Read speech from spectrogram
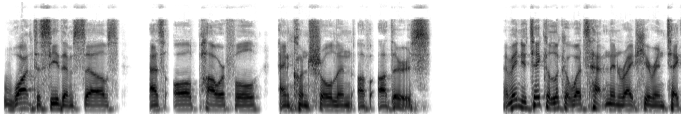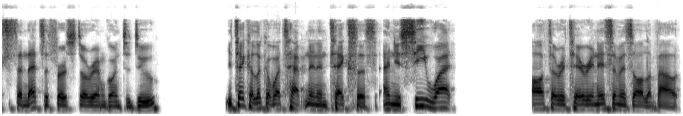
want to see themselves as all powerful and controlling of others. I mean, you take a look at what's happening right here in Texas, and that's the first story I'm going to do. You take a look at what's happening in Texas, and you see what authoritarianism is all about.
